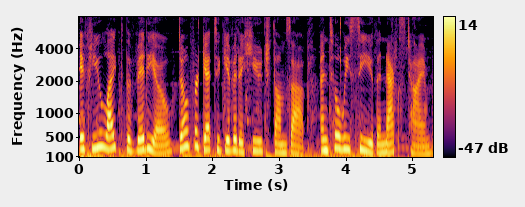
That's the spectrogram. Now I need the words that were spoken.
If you liked the video, don't forget to give it a huge thumbs up. Until we see you the next time.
